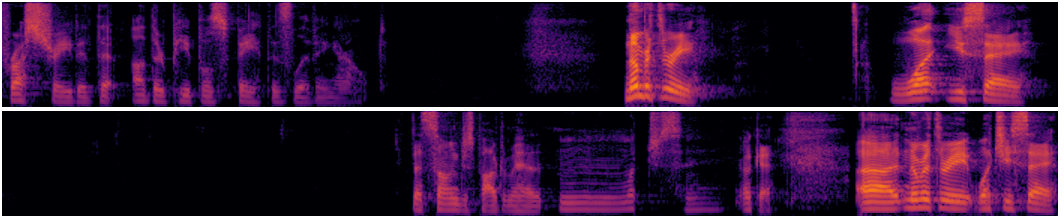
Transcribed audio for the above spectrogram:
frustrated that other people's faith is living out. Number three, what you say. That song just popped in my head. Mm, what you say? Okay. Uh, number three, what you say.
